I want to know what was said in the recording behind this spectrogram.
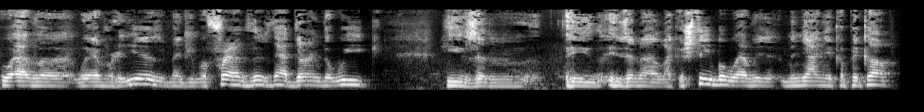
wherever wherever he is, maybe with friends. This that during the week. He's in he, he's in a, like a shtibel wherever minyan you can pick up.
